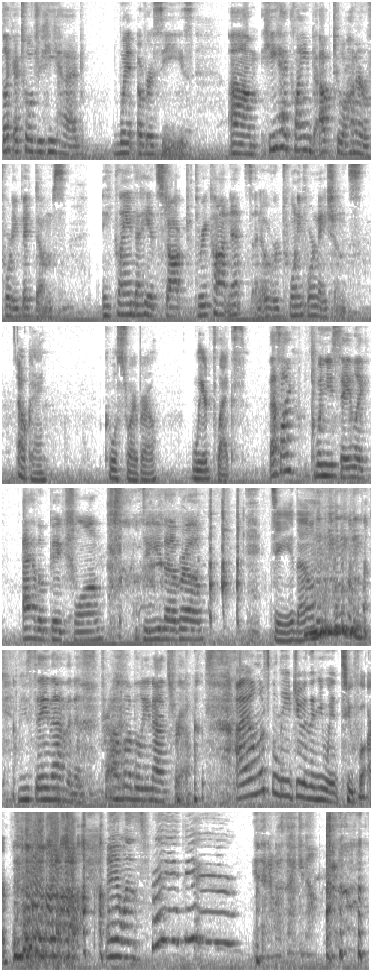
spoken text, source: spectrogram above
like I told you, he had went overseas. Um, he had claimed up to 140 victims. He claimed that he had stalked three continents and over 24 nations. okay. Cool story, bro. Weird flex. That's like when you say like I have a big schlong. Do you though, bro? Do you though? You say that, then it's probably not true. I almost believed you, and then you went too far. it was right there, and then I was backing up.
